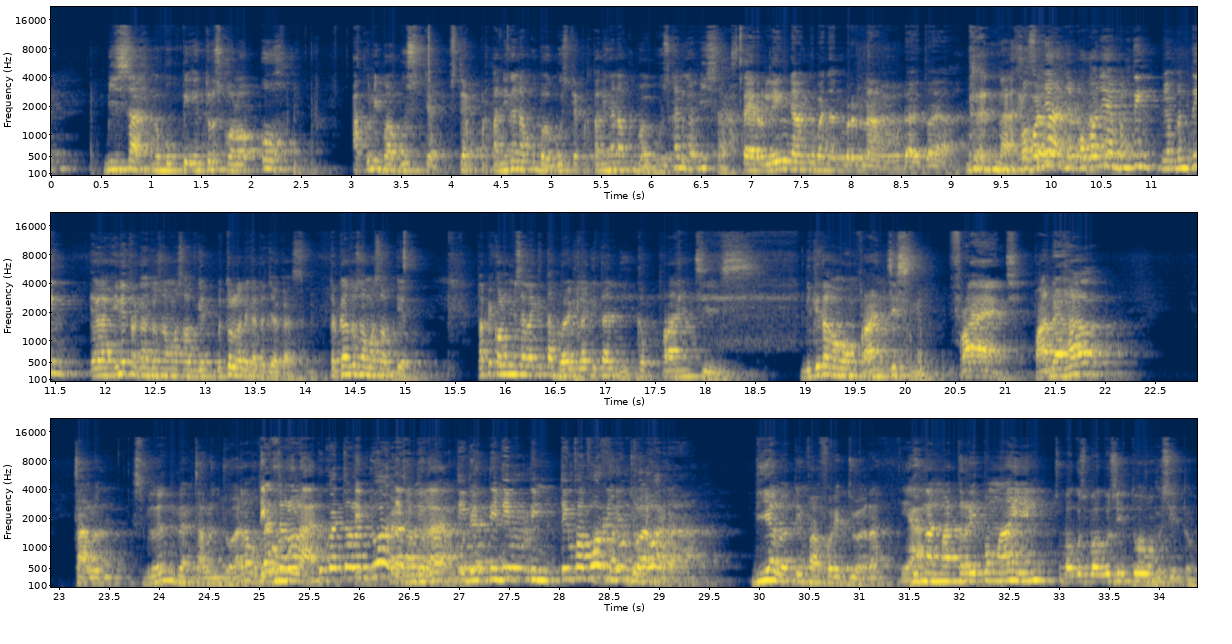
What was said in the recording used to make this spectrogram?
bisa ngebuktiin terus kalau oh aku nih bagus setiap setiap pertandingan aku bagus setiap pertandingan aku bagus kan nggak bisa. Sterling jangan kebanyakan berenang, udah itu ya. Berenang. Pokoknya ya, pokoknya yang penting yang penting ya, ini tergantung sama Southgate betul lah kata Jagas tergantung sama Southgate. Tapi kalau misalnya kita balik lagi tadi ke Prancis, di kita ngomong Prancis nih. French. Padahal calon sebenarnya bilang calon juara Tim Bukan calon, bukan calon Tim- juara, tim tim, unggulan. tim, Udah tim, tim, tim favorit, untuk juara. Dia loh tim favorit juara Ya. dengan materi pemain Sebagus-bagus itu. bagus itu.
